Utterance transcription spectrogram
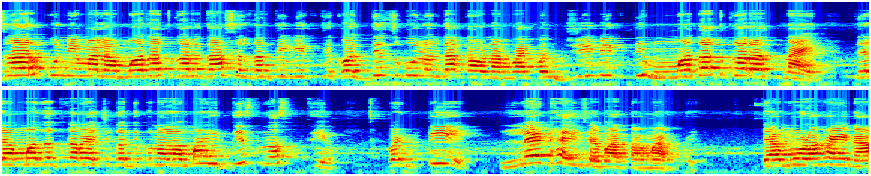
जर कुणी मला मदत करत असेल तर ती व्यक्ती कधीच बोलून दाखवणार नाही. पण जी व्यक्ती मदत करत नाही तिला मदत करायची कधी कुणाला माहितीच नसते. पण ती लेट हायच्या बाता मारते. त्यामुळं आहे ना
